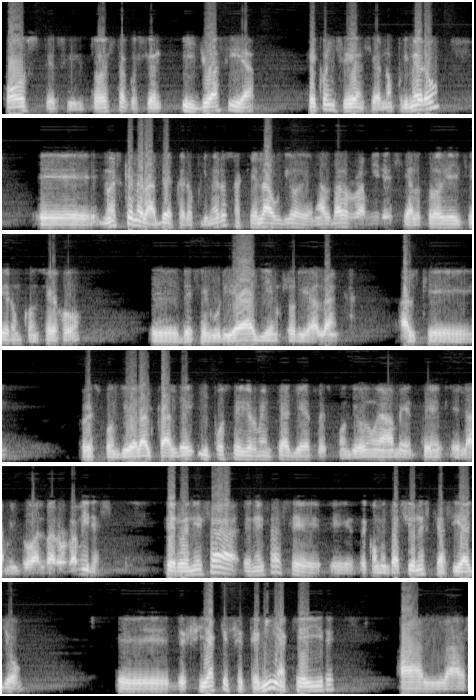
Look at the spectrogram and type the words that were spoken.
postes y toda esta cuestión, y yo hacía, qué coincidencia, ¿no? Primero, eh, no es que me las dé, pero primero saqué el audio de don Álvaro Ramírez y al otro día hicieron consejo eh, de seguridad allí en Florida Blanca, al que respondió el alcalde y posteriormente ayer respondió nuevamente el amigo Álvaro Ramírez. Pero en, esa, en esas eh, eh, recomendaciones que hacía yo, decía que se tenía que ir a, las,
